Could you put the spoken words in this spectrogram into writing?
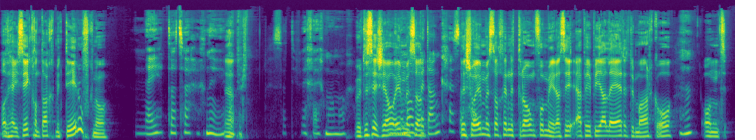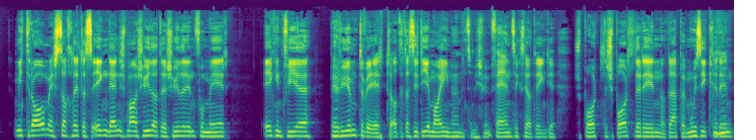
Oder haben sie Kontakt mit dir aufgenommen? Nein, tatsächlich nicht. Ja. Aber das sollte ich vielleicht echt mal machen. Weil das ist ja auch immer so, bedanken, das ist auch immer so ein Traum von mir. Also ich, ich bin ja Lehrer, der Marco. Mhm. Und mein Traum ist so ein bisschen, dass irgendwann mal ein Schüler oder eine Schülerin von mir irgendwie berühmt wird. Oder dass ich die mal irgendwann zum Beispiel im Fernsehen sehe oder irgendwie Sportler, Sportlerin oder eben Musikerin. Mhm.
